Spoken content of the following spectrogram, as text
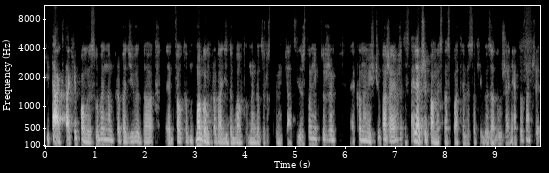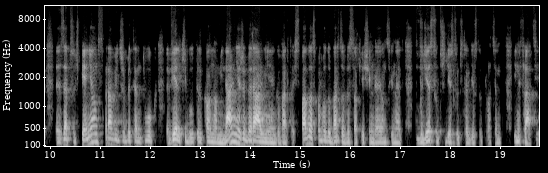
I tak, takie pomysły będą prowadziły do e, mogą prowadzić do gwałtownego wzrostu inflacji. Zresztą niektórzy ekonomiści uważają, że to jest najlepszy pomysł na spłatę wysokiego zadłużenia, to znaczy zepsuć pieniądz, sprawić, żeby ten dług wielki był tylko nominalnie, żeby realnie jego wartość spadła z powodu bardzo wysokiej, sięgającej nawet 20, 30, 40% inflacji.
